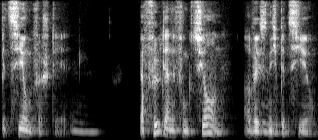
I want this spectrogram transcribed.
Beziehung verstehe. Mhm. Erfüllt eine Funktion, aber ist Mhm. nicht Beziehung.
